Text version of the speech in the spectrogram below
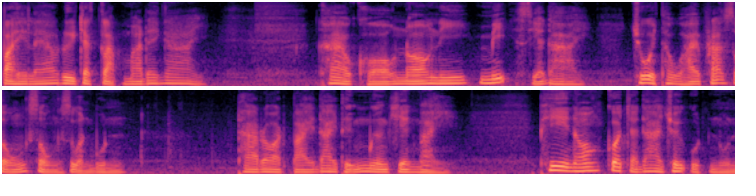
ไปแล้วหรือจะกลับมาได้ง่าย ข้าวของน้องนี้มิเสียดาย ช่วยถวายพระสงฆ์ส่งส่วนบุญ ถ้ารอดไปได้ถึงเมืองเชียงใหม่ พี่น้องก็จะได้ช่วยอุดหนุน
